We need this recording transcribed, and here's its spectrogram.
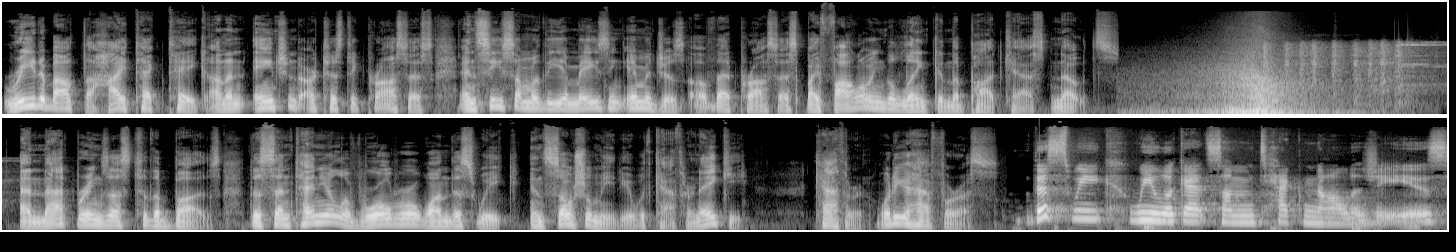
Read about the high tech take on an ancient artistic process and see some of the amazing images of that process by following the link in the podcast notes. And that brings us to the buzz, the centennial of World War I this week in social media with Catherine Akey. Catherine, what do you have for us? This week, we look at some technologies.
